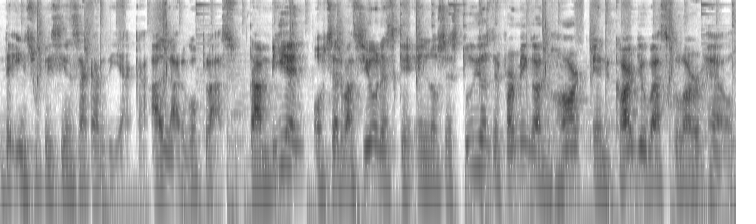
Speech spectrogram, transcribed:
de insuficiencia cardíaca a largo plazo. También observaciones que en los estudios de Birmingham Heart and Cardiovascular Health,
